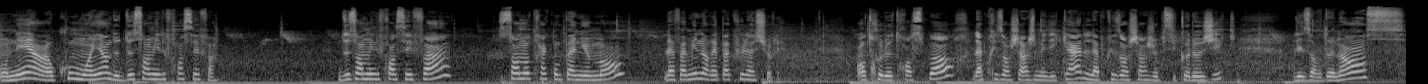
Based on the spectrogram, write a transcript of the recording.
on est à un coût moyen de 200 000 francs CFA. 200 000 francs CFA, sans notre accompagnement, la famille n'aurait pas pu l'assurer. Entre le transport, la prise en charge médicale, la prise en charge psychologique, les ordonnances,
